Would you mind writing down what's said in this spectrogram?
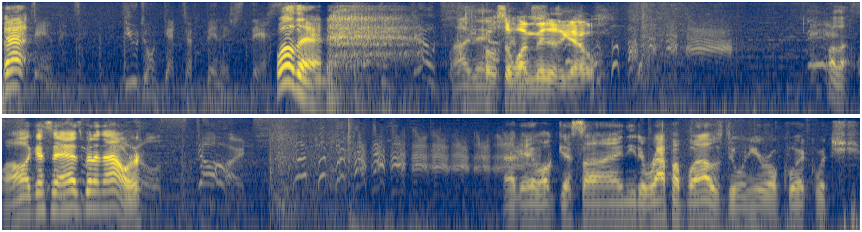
Ah, Damn it! You don't get to finish this. well then. Ouch. I think Posted one minute ago. Well, uh, well, I guess it has been an hour. Okay, well, guess I need to wrap up what I was doing here real quick, which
